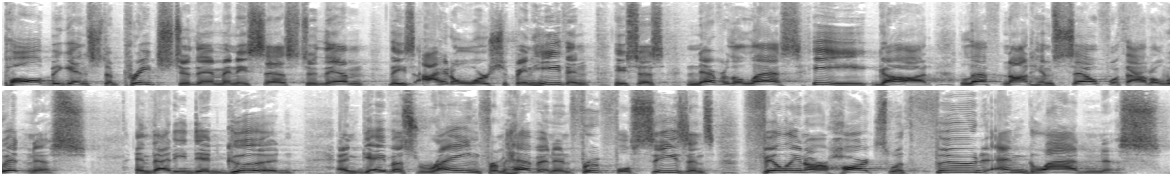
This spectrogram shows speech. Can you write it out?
Paul begins to preach to them, and he says to them, these idol worshiping heathen, he says, Nevertheless, he, God, left not himself without a witness and that he did good and gave us rain from heaven and fruitful seasons, filling our hearts with food and gladness.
